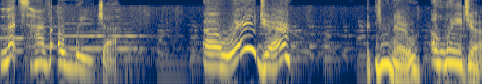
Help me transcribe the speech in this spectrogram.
Let's have a wager. A wager? You know, a wager.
